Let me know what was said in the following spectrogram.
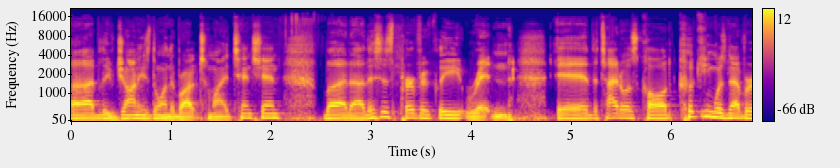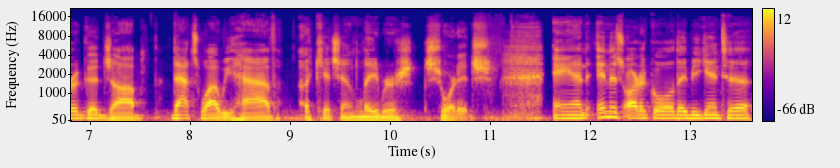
Uh, I believe Johnny's the one that brought it to my attention, but uh, this is perfectly written. Uh, the title is called "Cooking Was Never a Good Job." That's why we have a kitchen labor sh- shortage. And in this article, they begin to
